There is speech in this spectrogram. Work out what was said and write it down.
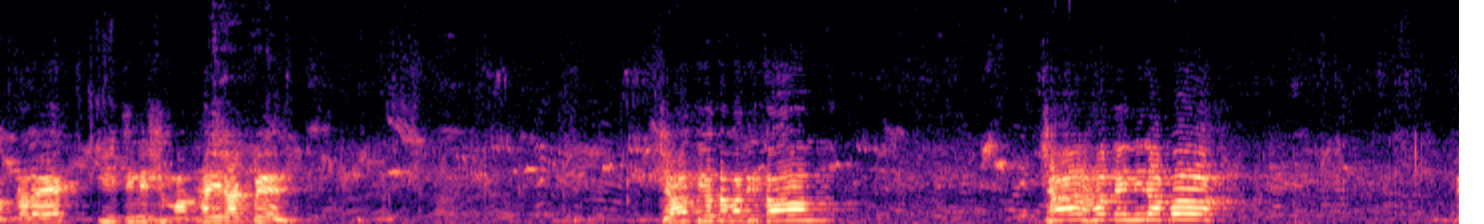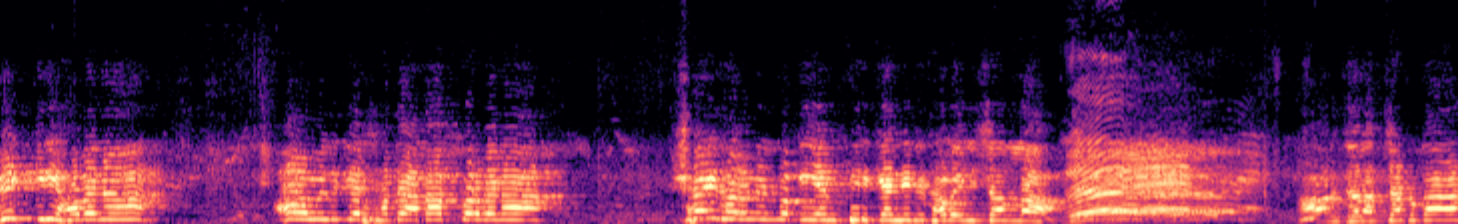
আপনারা একটি জিনিস মাথায় রাখবেন। জাতীয়তাবাদী দল যার হাতে নিরাপদ, বিক্রি হবে না, আওয়ামী লীগের সাথে আঘাত করবে না, সেই ধরনের লোকই এমপির ক্যান্ডিডেট হবে ইনশাল্লাহ যারা চাটুকার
